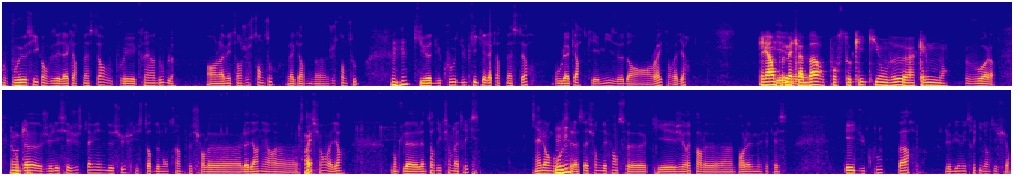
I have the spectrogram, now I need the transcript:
Vous pouvez aussi quand vous avez la carte master, vous pouvez créer un double en la mettant juste en dessous, la carte euh, juste en dessous, Mhm. qui va du coup dupliquer la carte master ou la carte qui est mise dans right on va dire. Et là, on Et, peut mettre la euh, barre pour stocker qui on veut à quel moment. Voilà. Donc là, je vais laisser juste la mienne dessus, histoire de montrer un peu sur le- la dernière euh, station, on va dire. Donc l'interdiction Matrix. Elle, en gros, Mhm. c'est la station de défense euh, qui est gérée par le, par le MFFS. Et du coup, par le biométrique identifieur.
